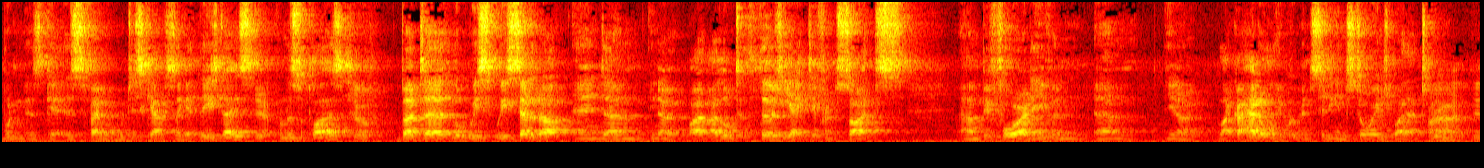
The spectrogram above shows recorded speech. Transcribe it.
wouldn't as get as favourable discounts as I get these days Yeah. from the suppliers. Sure. But uh, look, we, we set it up, and um, you know, I, I looked at 38 different sites um, before I'd even, um, you know, like I had all the equipment sitting in storage by that time. Right. Yeah.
